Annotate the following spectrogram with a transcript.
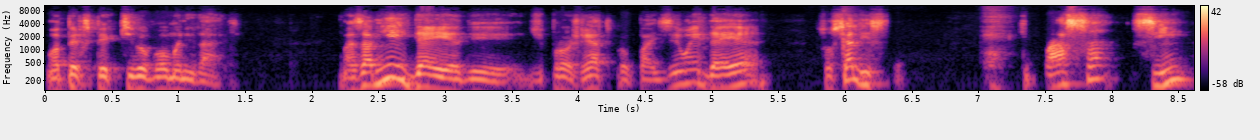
uma perspectiva para a humanidade. Mas a minha ideia de, de projeto para o país é uma ideia socialista, que passa, sim,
